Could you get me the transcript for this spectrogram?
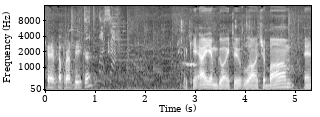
Okay, I've got red beaker. okay, I am going to launch a bomb and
